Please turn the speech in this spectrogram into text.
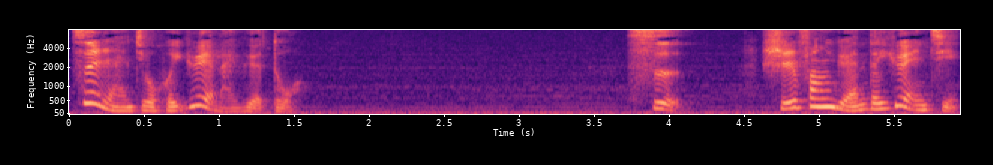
自然就会越来越多。四。十方圆的愿景，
